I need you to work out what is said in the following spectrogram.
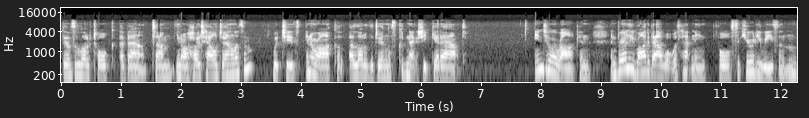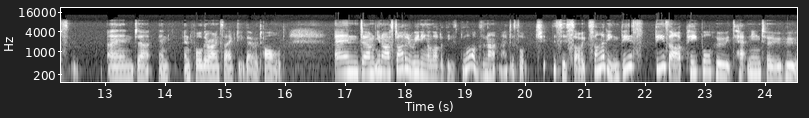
there was a lot of talk about um, you know hotel journalism, which is in Iraq. A lot of the journalists couldn't actually get out into Iraq and and really write about what was happening for security reasons, and uh, and and for their own safety. They were told. And um, you know, I started reading a lot of these blogs, and I, I just thought, this is so exciting. This these are people who it's happening to, who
